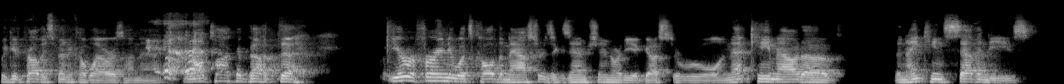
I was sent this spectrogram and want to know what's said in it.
We could probably spend a couple hours on that. And i'll talk about the you're referring to what's called the master's exemption or the augusta rule. And that came out of the 1970s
